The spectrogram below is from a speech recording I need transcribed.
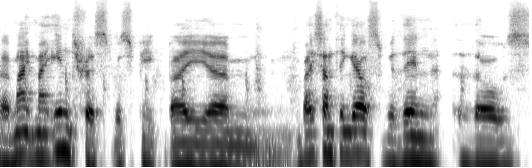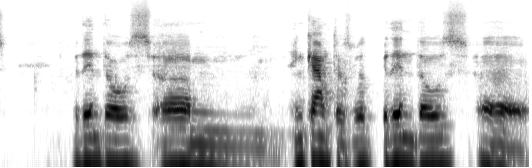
uh, my my interest was piqued by um, by something else within those within those um, encounters within those uh,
